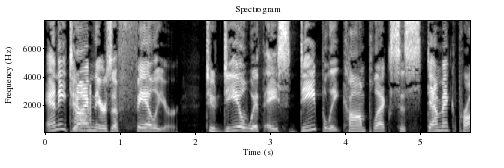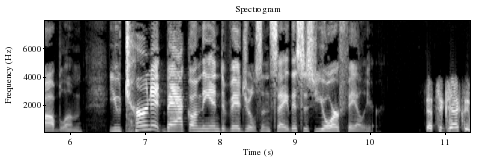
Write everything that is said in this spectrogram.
Anytime yeah. there's a failure to deal with a deeply complex systemic problem, you turn it back on the individuals and say, "This is your failure." That's exactly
